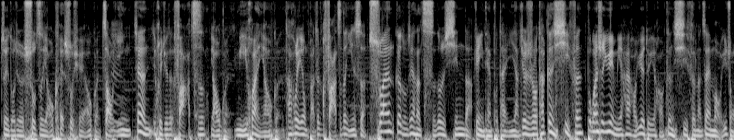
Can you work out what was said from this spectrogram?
最多就是数字摇滚、数学摇滚、噪音。现在你会觉得法兹摇滚、迷幻摇滚，他会用把这个法兹的音色、酸各种这样的词都是新的，跟以前不太一样，就是。说它更细分，不管是乐迷还好，乐队也好，更细分了，在某一种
